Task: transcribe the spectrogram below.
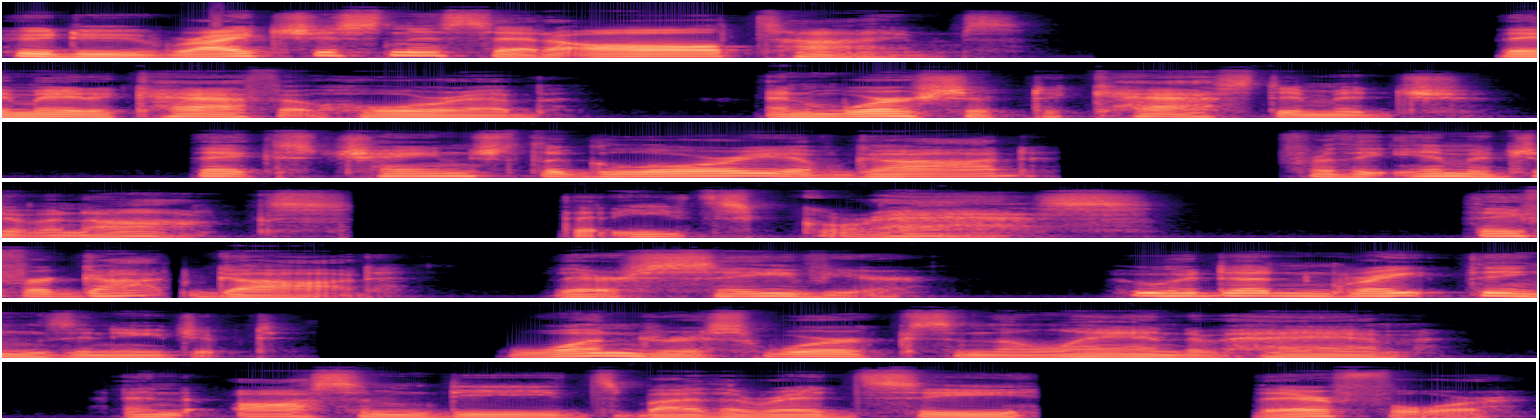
who do righteousness at all times. They made a calf at Horeb and worshipped a cast image. They exchanged the glory of God for the image of an ox that eats grass. They forgot God, their Savior, who had done great things in Egypt, wondrous works in the land of Ham, and awesome deeds by the Red Sea. Therefore,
